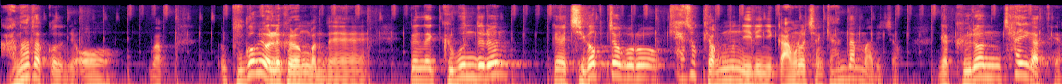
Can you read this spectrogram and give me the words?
안 와닿거든요. 어, 막 부검이 원래 그런 건데 근데 그분들은 그냥 직업적으로 계속 겪는 일이니까 아무렇지 않게 한단 말이죠. 그러니까 그런 차이 같아요.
